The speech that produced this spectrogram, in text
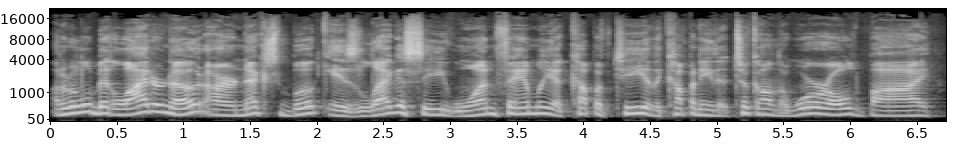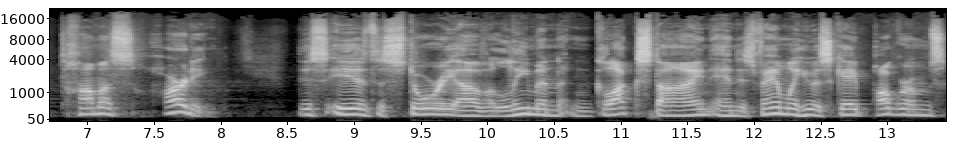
On a little bit lighter note, our next book is Legacy One Family, A Cup of Tea, and the Company That Took on the World by Thomas Harding. This is the story of Lehmann Gluckstein and his family who escaped pogroms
